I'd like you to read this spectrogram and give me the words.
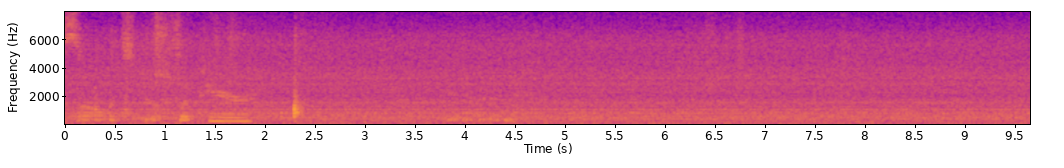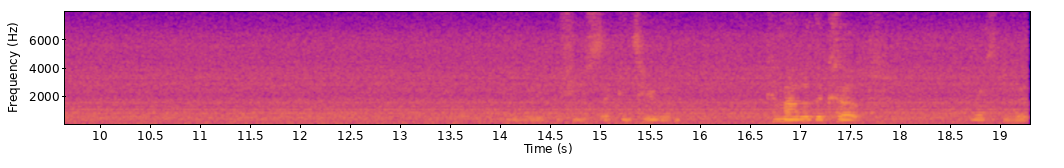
So let's do a flip here. And wait a few seconds here to come out of the cup. The rest of it.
